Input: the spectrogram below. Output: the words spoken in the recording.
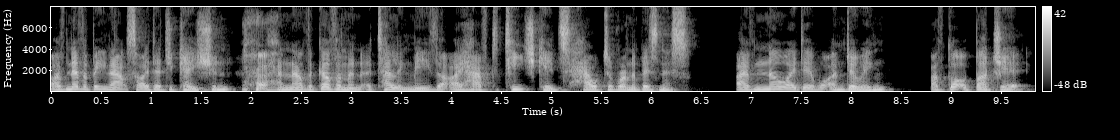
I've never been outside education, and now the government are telling me that I have to teach kids how to run a business. I have no idea what I'm doing. I've got a budget.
